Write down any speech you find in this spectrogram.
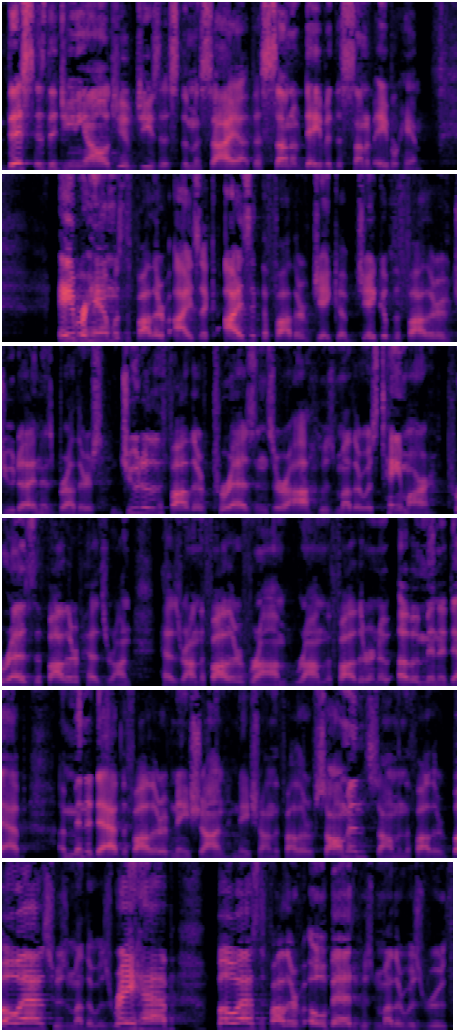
This is the genealogy of Jesus, the Messiah, the son of David, the son of Abraham. Abraham was the father of Isaac, Isaac the father of Jacob, Jacob the father of Judah and his brothers, Judah the father of Perez and Zerah, whose mother was Tamar, Perez the father of Hezron, Hezron the father of Ram, Ram the father of Amminadab, Amminadab the father of Nahshon, Nahshon the father of Salmon, Salmon the father of Boaz, whose mother was Rahab, Boaz the father of Obed, whose mother was Ruth,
